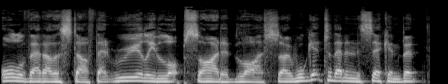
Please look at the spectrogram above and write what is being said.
all of that other stuff, that really lopsided life. So we'll get to that in a second, but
